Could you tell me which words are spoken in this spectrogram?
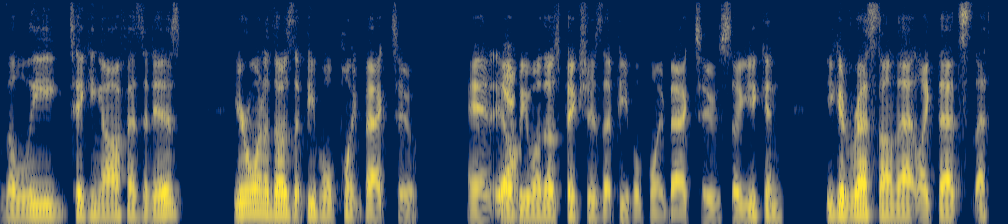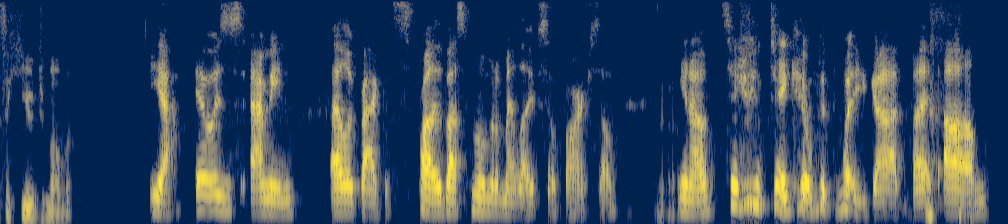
the league taking off as it is, you're one of those that people will point back to, and Yeah. it'll be one of those pictures that people point back to. So you can you could rest on that. Like that's that's a huge moment. yeah, it was. I mean, I look back; it's probably the best moment of my life so far. So, Yeah. you know, take take it with what you got. But um,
